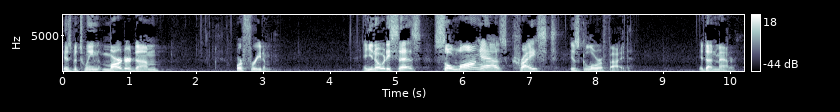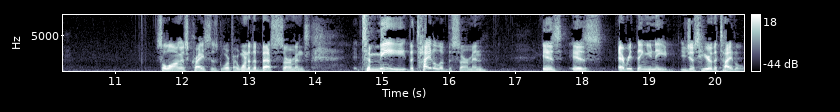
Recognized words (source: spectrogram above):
is between martyrdom or freedom. And you know what he says? So long as Christ is glorified, it doesn't matter. So long as Christ is glorified. One of the best sermons, to me, the title of the sermon is, is everything you need. You just hear the title.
